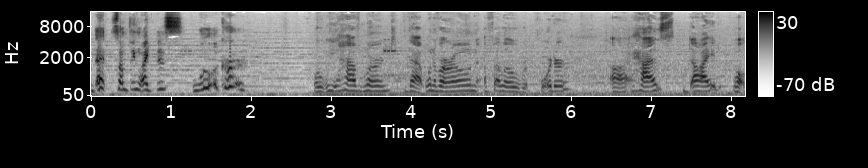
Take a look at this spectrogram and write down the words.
that something like this will occur. Or we have learned that one of our own, a fellow reporter, uh, has died while,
